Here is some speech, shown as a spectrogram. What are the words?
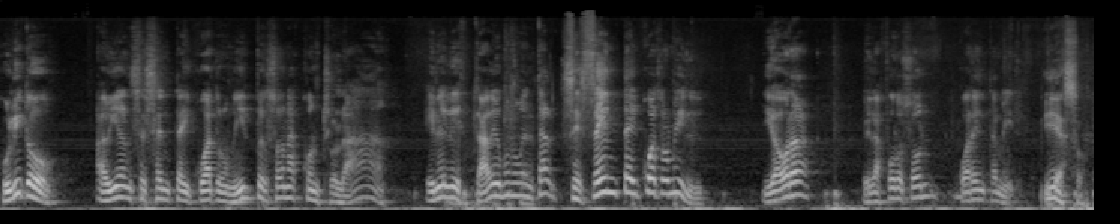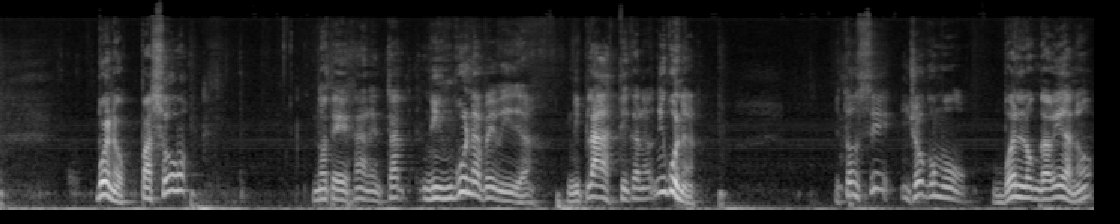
Julito, habían 64 mil personas controladas en el estadio monumental. 64 mil. Y ahora el aforo son 40 mil. Y eso. Bueno, pasó, no te dejaban entrar ninguna bebida, ni plástica, no- ninguna. Entonces, yo como buen longaviano,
